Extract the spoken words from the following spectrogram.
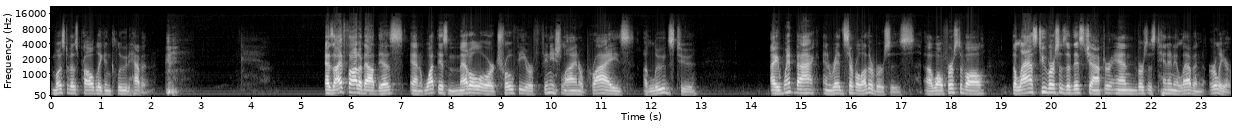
most of us probably conclude heaven. As I've thought about this and what this medal or trophy or finish line or prize alludes to, I went back and read several other verses. Uh, well, first of all, the last two verses of this chapter and verses 10 and 11 earlier.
